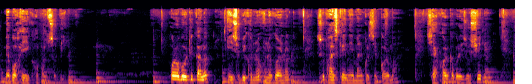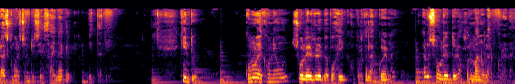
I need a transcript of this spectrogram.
ব্যৱসায়িক সফল ছবি। পৰৱৰ্তী কালত এই ছবিখনৰ অনুকৰণত সুভাষ ঘাই নিৰ্মাণ কৰিছে কৰ্মা শেখৰ কাপুৰে জোশীলে ৰাজকুমাৰ চন্দ্ৰিছে চাইনা গেট ইত্যাদি। কিন্তু কোনো এখনেও চৌলেৰ দৰে ব্যৱসায়িক সফলতা লাভ কৰা নাই আৰু চৌলেৰ দৰে সন্মানো লাভ কৰা নাই।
